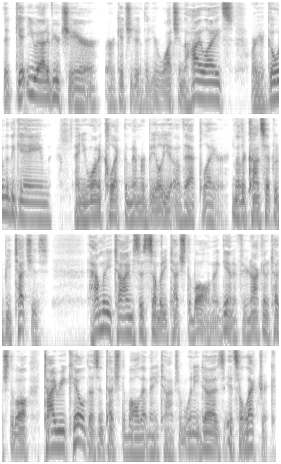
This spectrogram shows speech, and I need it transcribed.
that get you out of your chair or get you to that you're watching the highlights or you're going to the game and you want to collect the memorabilia of that player. Another concept would be touches. How many times does somebody touch the ball? And again, if you're not going to touch the ball, Tyreek Hill doesn't touch the ball that many times, but when he does, it's electric.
